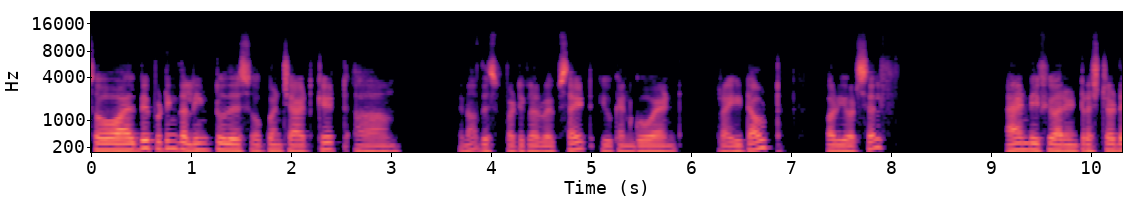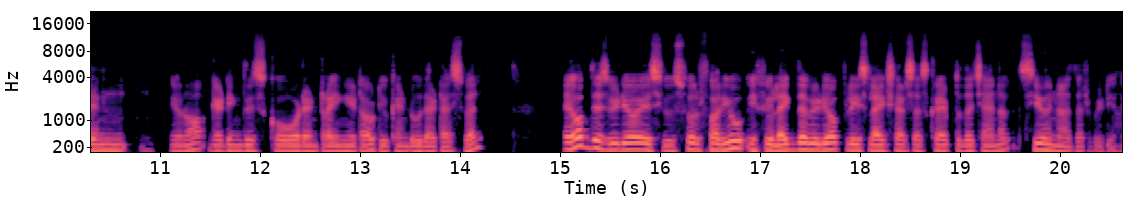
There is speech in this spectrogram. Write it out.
So I'll be putting the link to this open chat kit. Um, you know this particular website. You can go and try it out for yourself. And if you are interested in you know getting this code and trying it out you can do that as well. I hope this video is useful for you. If you like the video please like share subscribe to the channel. See you in another video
